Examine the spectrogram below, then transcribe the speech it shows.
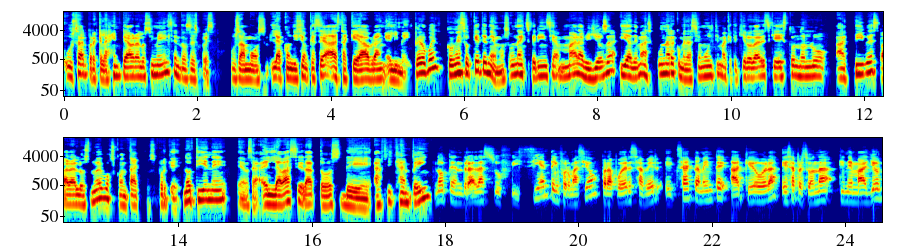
usar para que la gente abra los emails, entonces pues usamos la condición que sea hasta que abran el email. Pero bueno, con esto, ¿qué tenemos? Una experiencia maravillosa y además una recomendación última que te quiero dar es que esto no lo actives para los nuevos contactos, porque no tiene, eh, o sea, en la base de datos de AfriCampaign no tendrá la suficiente información para poder saber exactamente a qué hora esa persona tiene mayor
